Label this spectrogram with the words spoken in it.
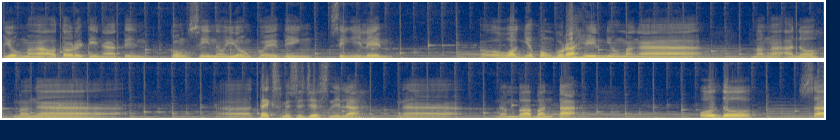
yung mga authority natin kung sino yung pwedeng singilin. Oo, wag niyo pong burahin yung mga mga ano, mga ah, text messages nila na nambabanta. Although sa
